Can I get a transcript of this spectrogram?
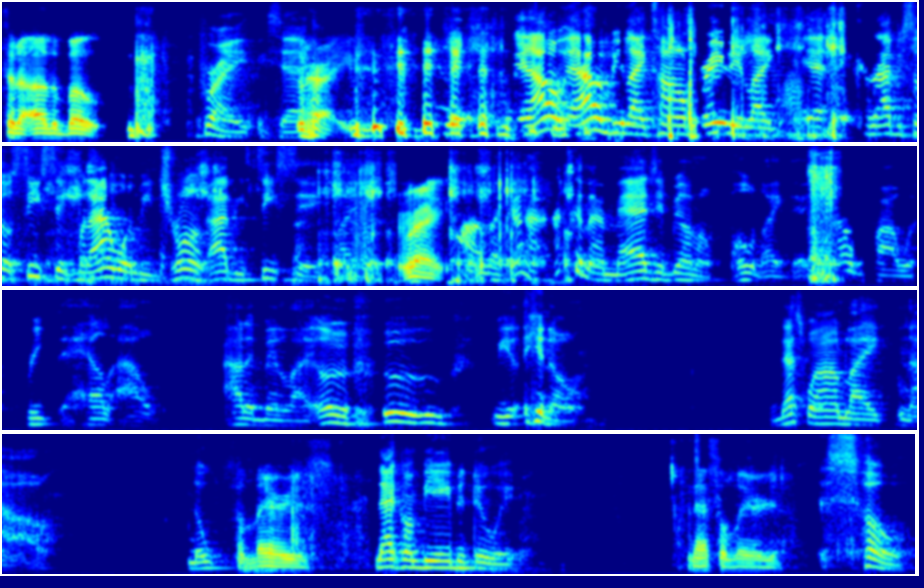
to the other boat. Right, exactly. Right. and I would, I would be like Tom Brady, like, because yeah, I'd be so seasick, but I don't want to be drunk. I'd be seasick. Like, right. I was like, I, I couldn't imagine being on a boat like that. I would probably would freak the hell out. I'd have been like, oh, ooh, you know. That's why I'm like, no, nope. Hilarious. Not gonna be able to do it. That's hilarious. So,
